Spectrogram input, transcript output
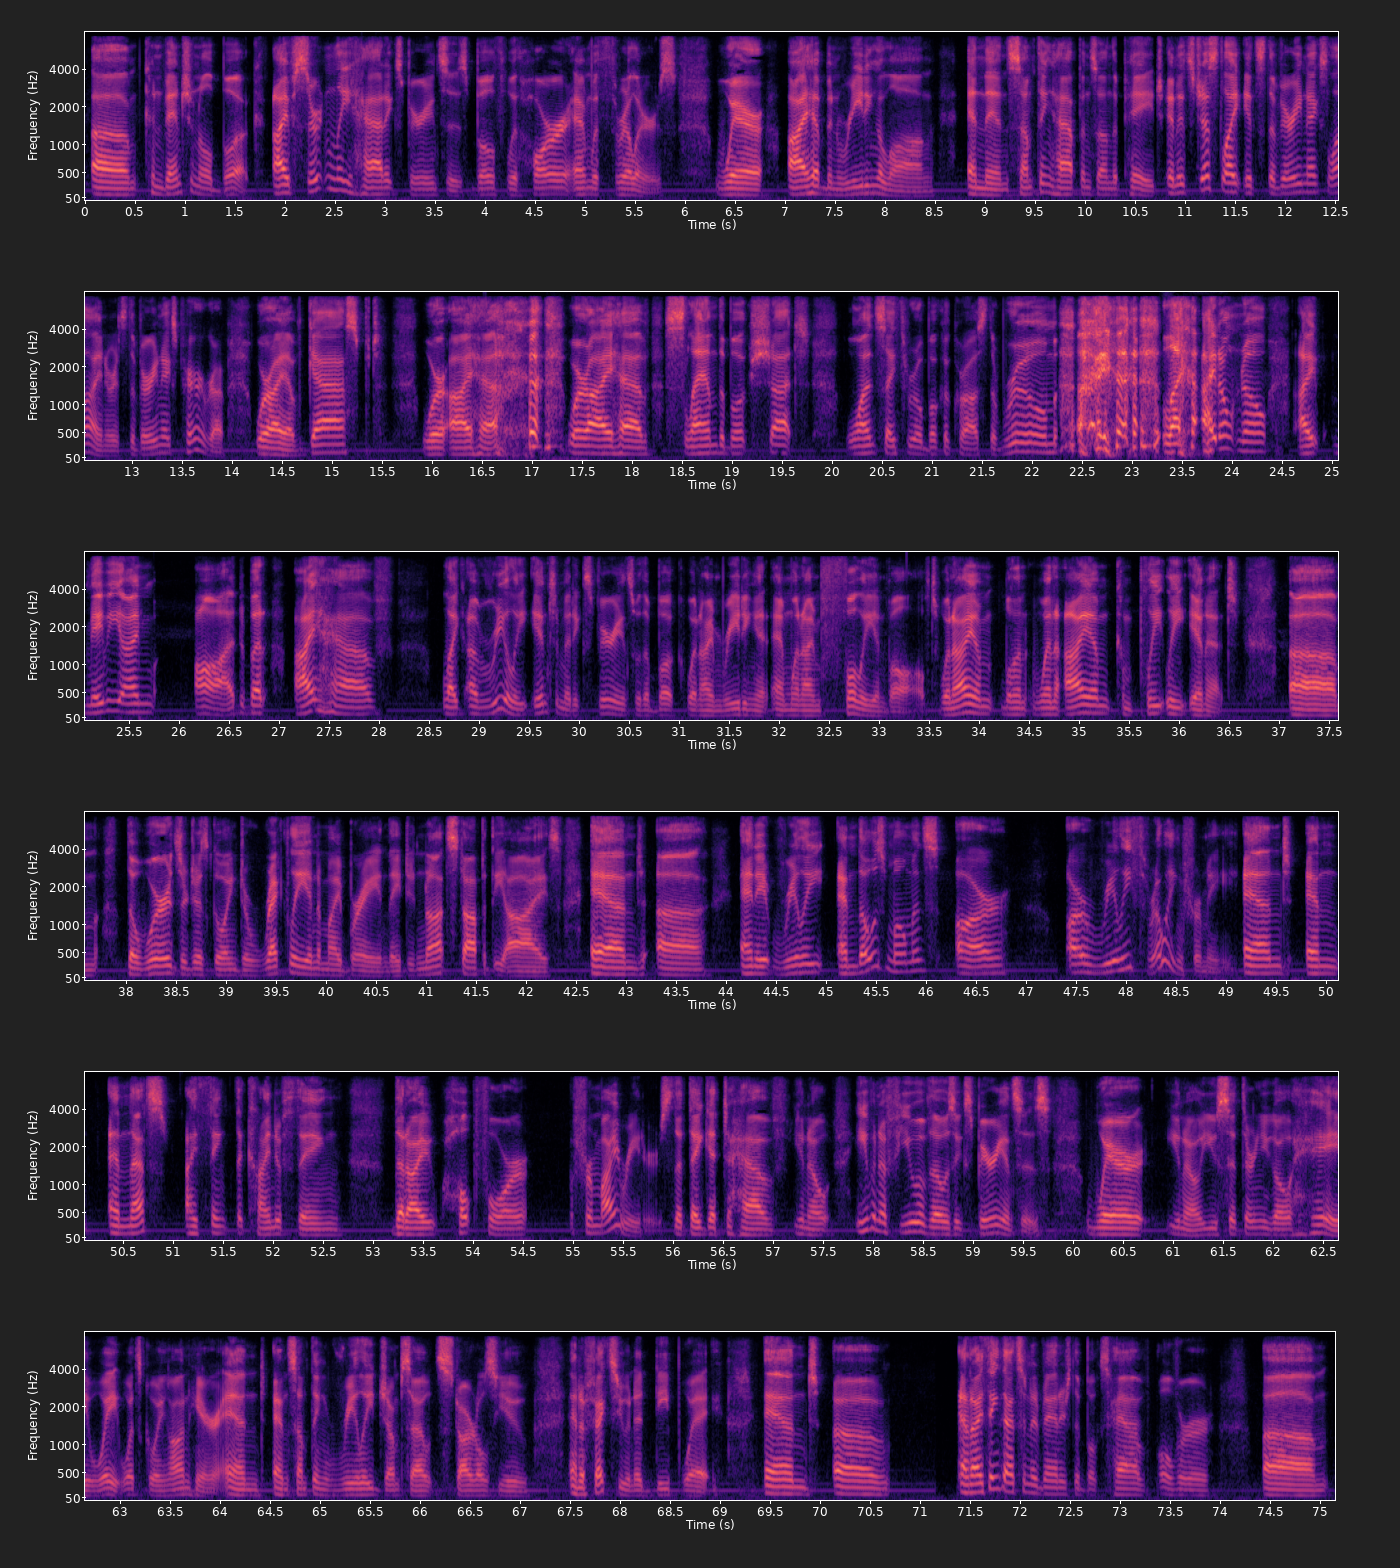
um, conventional book. I've certainly had experiences both with horror and with thrillers where I have been reading along and then something happens on the page and it's just like it's the very next line or it's the very next paragraph where I have gasped where I have where I have slammed the book shut once I threw a book across the room I, like I don't know I maybe I'm odd but I have like a really intimate experience with a book when I'm reading it and when I'm fully involved. When I am when when I am completely in it, um, the words are just going directly into my brain. They do not stop at the eyes, and uh, and it really and those moments are are really thrilling for me. And and and that's I think the kind of thing that I hope for for my readers that they get to have you know even a few of those experiences where you know you sit there and you go hey wait what's going on here? And and something really jumps out startles you and affects you in a deep way. And uh, and i think that's an advantage that books have over um,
